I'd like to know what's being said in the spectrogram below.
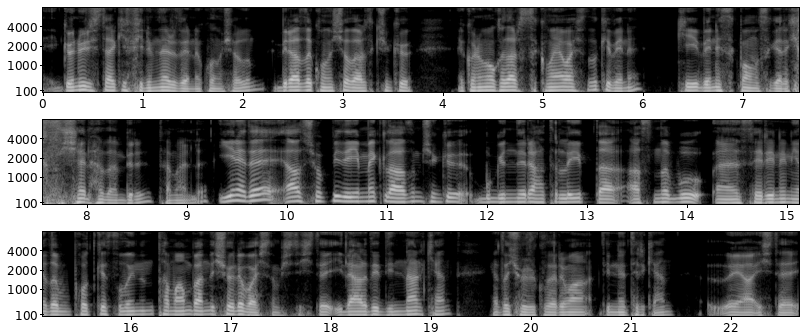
gönül ister ki filmler üzerine konuşalım. Biraz da konuşacağız artık çünkü ekonomi o kadar sıkmaya başladı ki beni. Ki beni sıkmaması gereken şeylerden biri temelde. Yine de az çok bir değinmek lazım çünkü bu günleri hatırlayıp da aslında bu e, serinin ya da bu podcast olayının tamamı bende şöyle başlamıştı. İşte ileride dinlerken ya da çocuklarıma dinletirken veya işte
